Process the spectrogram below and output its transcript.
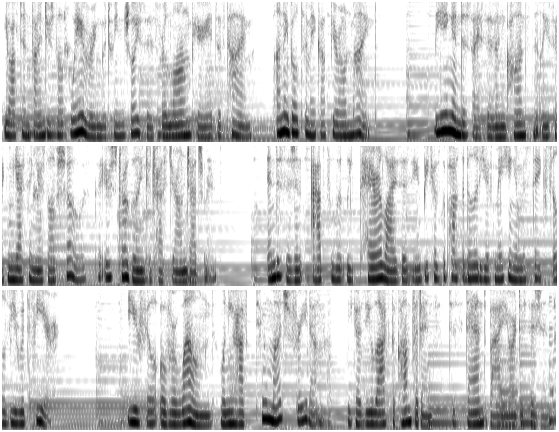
You often find yourself wavering between choices for long periods of time, unable to make up your own mind. Being indecisive and constantly second guessing yourself shows that you're struggling to trust your own judgment. Indecision absolutely paralyzes you because the possibility of making a mistake fills you with fear. You feel overwhelmed when you have too much freedom because you lack the confidence to stand by your decisions.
